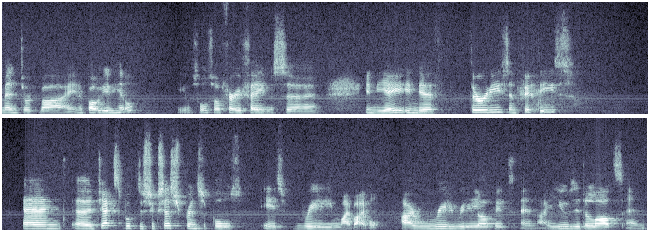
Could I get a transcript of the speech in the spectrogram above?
mentored by Napoleon Hill. He was also very famous uh, in, the, in the 30s and 50s. And uh, Jack's book, The Success Principles, is really my Bible. I really, really love it and I use it a lot and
